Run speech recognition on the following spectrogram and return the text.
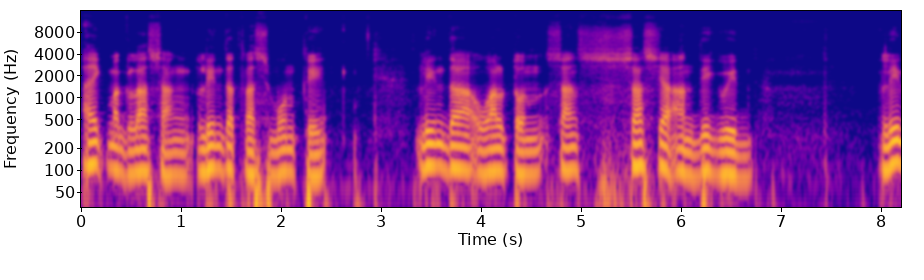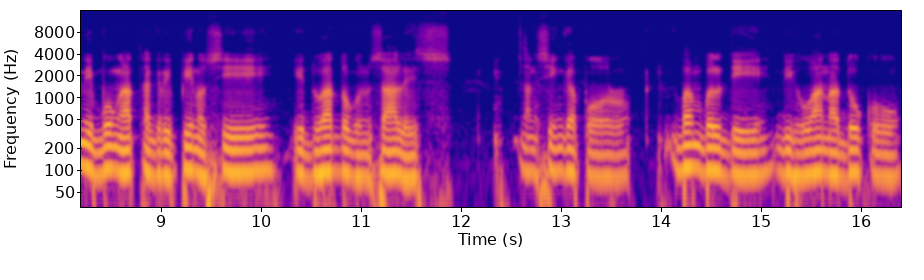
Ike Maglasang, Linda Trasmonte, Linda Walton, Sans Sasha Andigwid, Lini Bungat Agripino si Eduardo Gonzales ng Singapore, Bumble D, Di Juana Duco,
